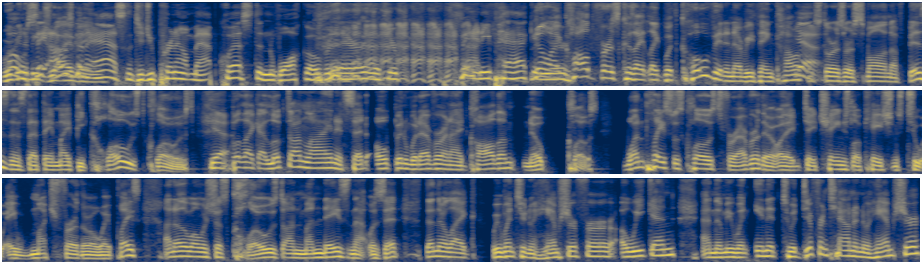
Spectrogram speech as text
we're oh, going to be driving. I was going to ask, did you print out MapQuest and walk over there with your fanny pack? And No, I called first because I like with COVID and everything, comic Yeah. book stores are a small enough business that they might be closed, closed. Yeah. But like I looked online, it said open, whatever, and I'd call them. Nope, closed. One place was closed forever. They, or they, they changed locations to a much further away place. Another one was just closed on Mondays, and that was it. Then they're like, we went to New Hampshire for a weekend, and then we went in it to a different town in New Hampshire,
